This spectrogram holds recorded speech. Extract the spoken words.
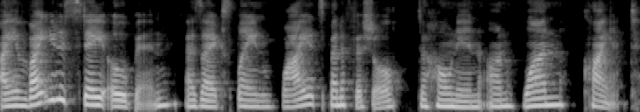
I invite you to stay open as I explain why it's beneficial to hone in on one client.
